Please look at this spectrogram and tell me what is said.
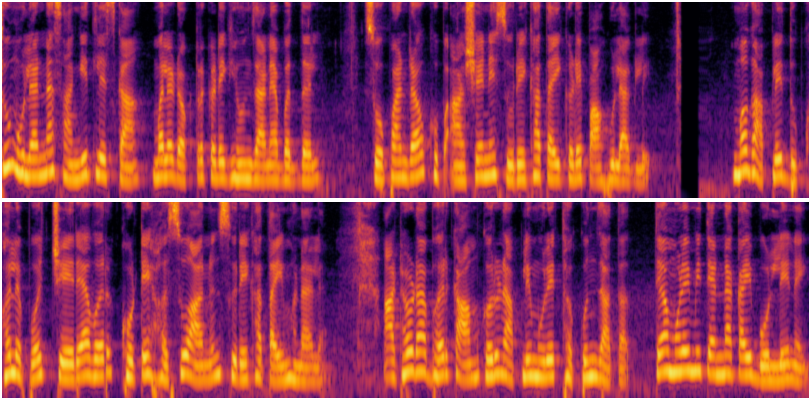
तू मुलांना सांगितलेस का मला डॉक्टरकडे घेऊन जाण्याबद्दल? सोपानराव खूप आशेने सुरेखाताईकडे पाहू लागले. मग आपले दुःख लपवत चेहऱ्यावर खोटे हसू आणून सुरेखाताई म्हणाल्या आठवडाभर काम करून आपली मुले थकून जातात त्यामुळे मी त्यांना काही बोलले नाही.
